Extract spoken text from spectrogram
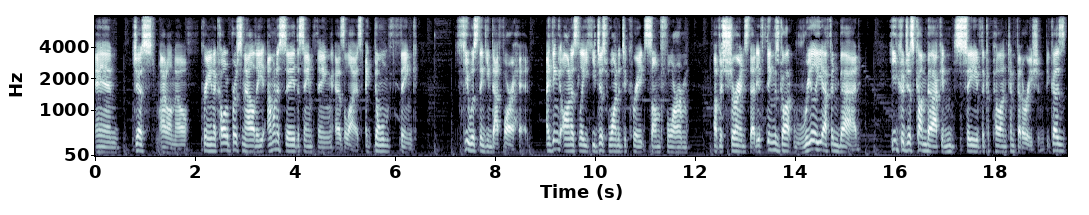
and just I don't know, creating a cult of personality. I'm gonna say the same thing as Elias. I don't think he was thinking that far ahead. I think honestly he just wanted to create some form of assurance that if things got really effing bad, he could just come back and save the Capellan Confederation. Because,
